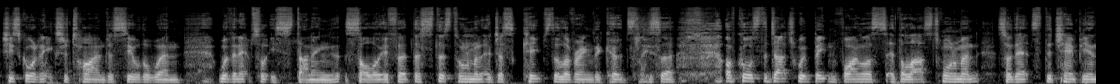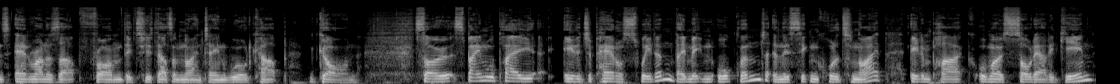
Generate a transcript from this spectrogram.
She scored an extra time to seal the win with an absolutely stunning solo effort. This this tournament it just keeps delivering the goods, Lisa. Of course, the Dutch were beaten finalists at the last tournament, so that's the champions and runners-up from the 2019 World Cup gone. So Spain will play either Japan or Sweden. They meet in Auckland in their second quarter tonight. Eden Park almost sold out again,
